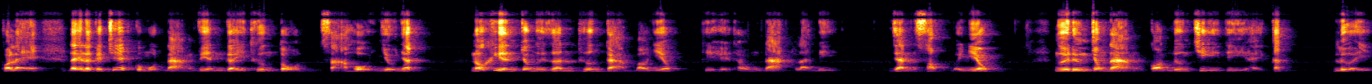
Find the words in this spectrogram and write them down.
Có lẽ đây là cái chết của một đảng viên gây thương tổn xã hội nhiều nhất. Nó khiến cho người dân thương cảm bao nhiêu thì hệ thống đảng lại bị dằn sóc bấy nhiêu người đứng trong đảng còn lương chi thì hãy cắt lưỡi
